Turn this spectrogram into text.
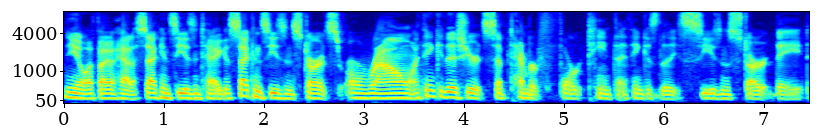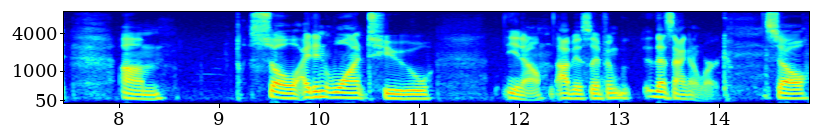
You know, if I had a second season tag, a second season starts around. I think this year it's September 14th. I think is the season start date. Um, so I didn't want to, you know, obviously if I'm, that's not going to work. So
